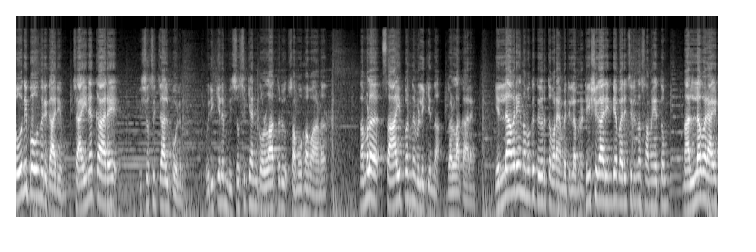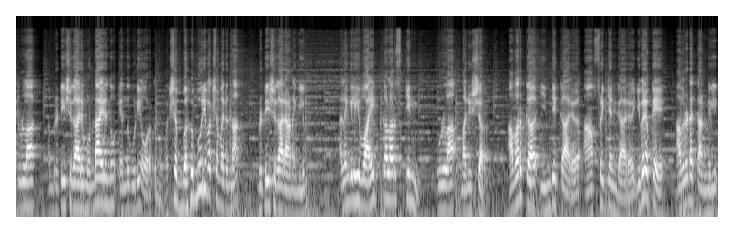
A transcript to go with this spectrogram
തോന്നിപ്പോകുന്ന ഒരു കാര്യം ചൈനക്കാരെ വിശ്വസിച്ചാൽ പോലും ഒരിക്കലും വിശ്വസിക്കാൻ കൊള്ളാത്തൊരു സമൂഹമാണ് നമ്മൾ സായിപ്പ് എന്ന് വിളിക്കുന്ന വെള്ളക്കാരൻ. എല്ലാവരെയും നമുക്ക് തീർത്ത് പറയാൻ പറ്റില്ല. ബ്രിട്ടീഷുകാർ ഇന്ത്യ ഭരിച്ചിരുന്ന സമയത്തും നല്ലവരായിട്ടുള്ള ബ്രിട്ടീഷുകാരും ഉണ്ടായിരുന്നു എന്ന് കൂടി ഓർക്കുന്നു. പക്ഷെ ബഹുഭൂരിപക്ഷം വരുന്ന ബ്രിട്ടീഷുകാരാണെങ്കിലും അല്ലെങ്കിൽ ഈ വൈറ്റ് കളർ സ്കിൻ ഉള്ള മനുഷ്യർ അവർക്ക് ഇന്ത്യക്കാര് ആഫ്രിക്കൻകാര് ഇവരൊക്കെ അവരുടെ കണ്ണിൽ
